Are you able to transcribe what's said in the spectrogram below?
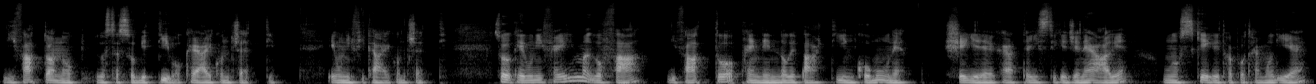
di fatto hanno lo stesso obiettivo, creare concetti e unificare concetti. Solo che Uniframe lo fa di fatto prendendo le parti in comune, sceglie le caratteristiche generali, uno scheletro potremmo dire,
